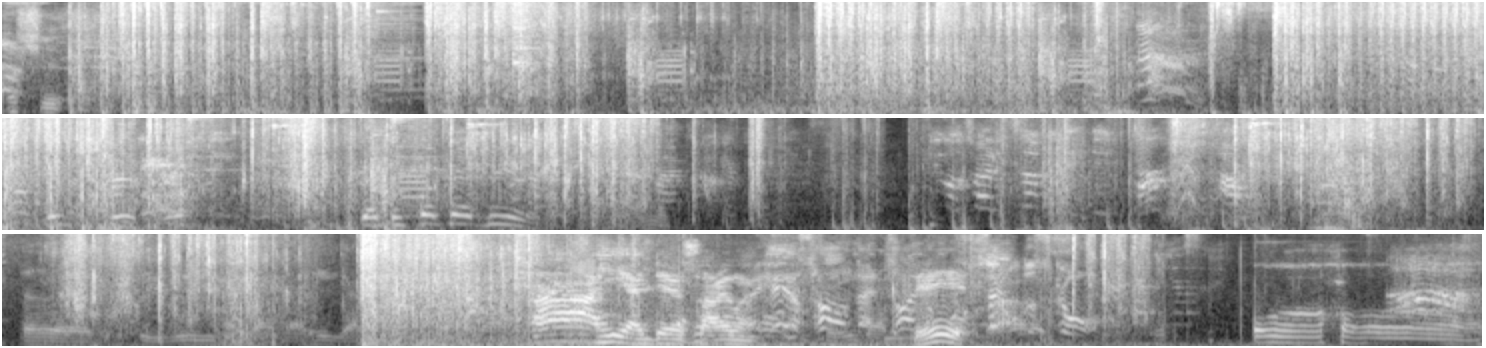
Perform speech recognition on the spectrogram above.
Oh shit. What the fuck that did? People try to tell me that they burnt the house. Ah, he had dead silence. Hit us hard that time. Dead. We'll settle the score. Oh.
